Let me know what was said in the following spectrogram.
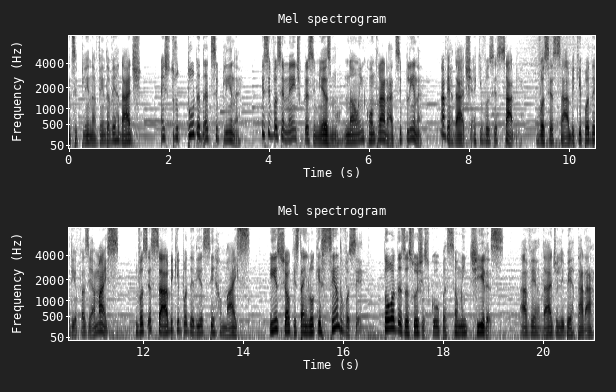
disciplina vem da verdade, a estrutura da disciplina. E se você mente para si mesmo, não encontrará disciplina. A verdade é que você sabe. Você sabe que poderia fazer a mais. Você sabe que poderia ser mais. Isso é o que está enlouquecendo você. Todas as suas desculpas são mentiras. A verdade o libertará.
